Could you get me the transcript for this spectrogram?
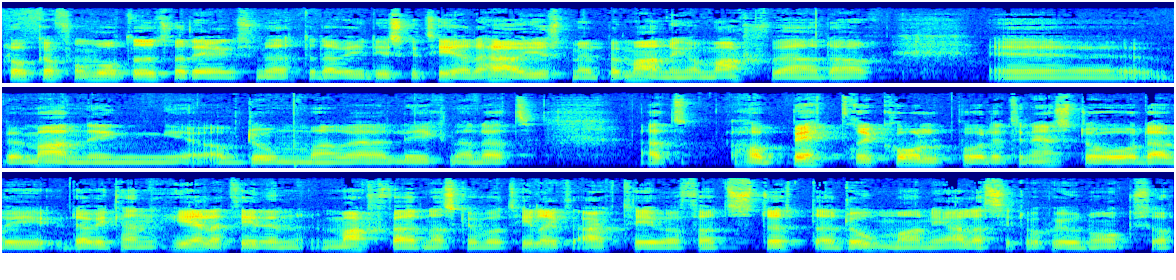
plockar från vårt utvärderingsmöte där vi diskuterade här just med bemanning av matchvärdar, eh, bemanning av domare, liknande. Att, att ha bättre koll på det till nästa år där vi, där vi kan hela tiden, matchvärdarna ska vara tillräckligt aktiva för att stötta domaren i alla situationer också.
